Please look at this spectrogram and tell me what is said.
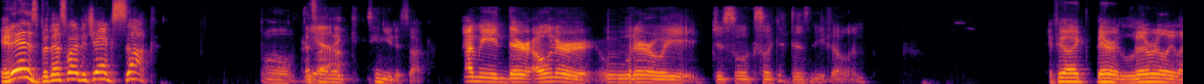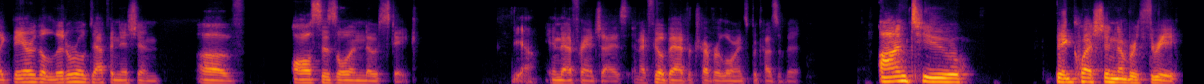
It is, but that's why the Jags suck. Oh, that's yeah. why they continue to suck. I mean, their owner literally just looks like a Disney villain. I feel like they're literally like they are the literal definition of all sizzle and no steak. Yeah. In that franchise. And I feel bad for Trevor Lawrence because of it. On to big question number three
